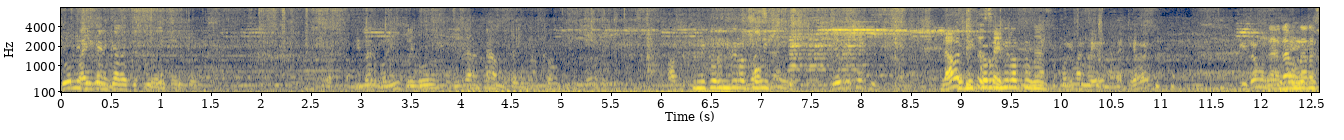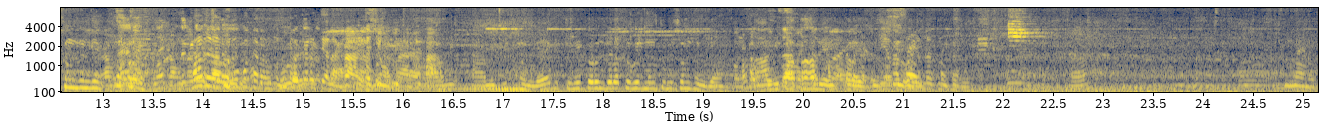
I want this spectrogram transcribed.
दोन ठिकाणी करायचं तुम्ही करून दिला तुम्ही तुम्ही करून दिला तुम्ही समजून घ्या आम्ही तीच म्हणलंय की तुम्ही करून दिला तुम्ही मग तुम्ही समजून घ्या. आम्ही आता आलोय करायचं तुम्ही जरा समजून सांगा ना, कसं नाही आलोय करायला. ते आल्यावरचा विषय आहे आता. काय काय घर बांधायचे दुसरे कोणाचंच म्हणणं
